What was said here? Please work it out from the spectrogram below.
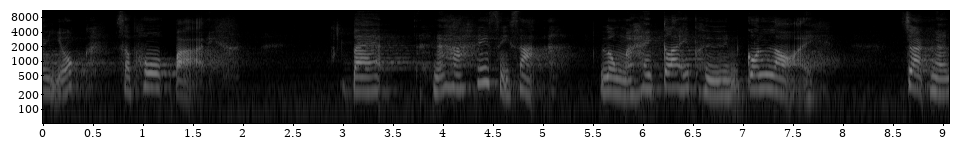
ยยกสะโพกป่ายแตะนะคะให้ศีรษะลงมาให้ใกล้พื้นก้นลอย จากนั้น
